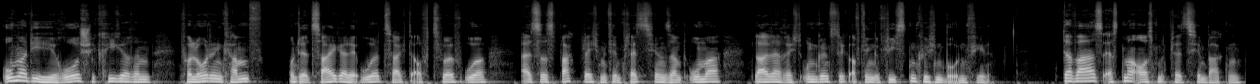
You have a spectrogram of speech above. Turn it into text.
Oma, die heroische Kriegerin, verlor den Kampf und der Zeiger der Uhr zeigte auf 12 Uhr, als das Backblech mit den Plätzchen samt Oma leider recht ungünstig auf den gefliesten Küchenboden fiel. Da war es erstmal aus mit Plätzchenbacken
